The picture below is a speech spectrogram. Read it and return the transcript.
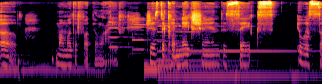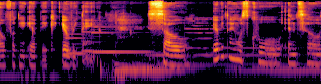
of my motherfucking life. Just the connection, the sex, it was so fucking epic. Everything. So everything was cool until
